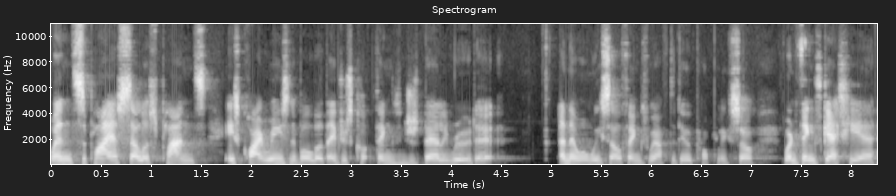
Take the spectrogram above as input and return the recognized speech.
When suppliers sell us plants, it's quite reasonable that they've just cut things and just barely rooted it. And then when we sell things, we have to do it properly. So when things get here,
